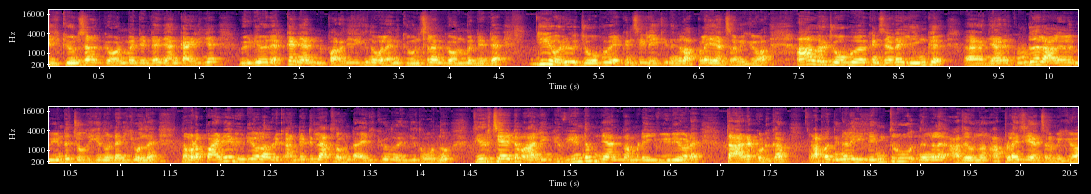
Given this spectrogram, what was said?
ഈ ക്യൂൻസ്ലാൻഡ് ഗവൺമെന്റിന്റെ ഞാൻ കഴിഞ്ഞ വീഡിയോയിലൊക്കെ ഞാൻ പറഞ്ഞിരിക്കുന്ന പോലെ തന്നെ ക്യൂൻസ്ലാൻഡ് ഗവൺമെന്റിന്റെ ഈ ഒരു ജോബ് വേക്കൻസിയിലേക്ക് നിങ്ങൾ അപ്ലൈ ചെയ്യാൻ ശ്രമിക്കുക. ആ ഒരു ജോബ് വേക്കൻസിയുടെ ലിങ്ക് ഞാൻ കൂടുതൽ ആളുകൾ വീണ്ടും ചോദിക്കുന്നുണ്ട്. എനിക്ക് ഒന്ന് നമ്മുടെ പഴയ വീഡിയോകൾ അവർ കണ്ടിട്ടില്ലാത്തതുകൊണ്ടായിരിക്കും എന്ന് എനിക്ക് തോന്നുന്നു. തീർച്ചയായിട്ടും ആ ലിങ്ക് വീണ്ടും ഞാൻ നമ്മുടെ ഈ വീഡിയോയുടെ താഴെ കൊടുക്കാം. അപ്പോൾ നിങ്ങൾ ഈ ലിങ്ക് ത്രൂ നിങ്ങൾ അതൊന്ന് അപ്ലൈ ചെയ്യാൻ ശ്രമിക്കുക.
